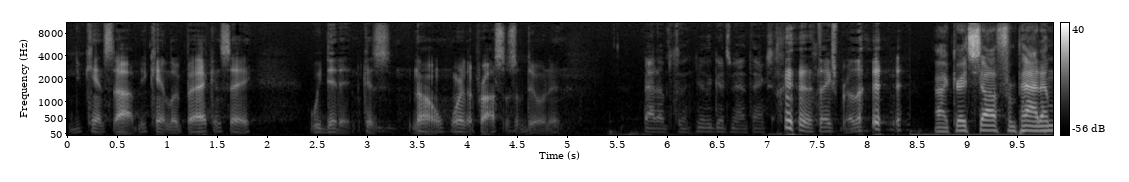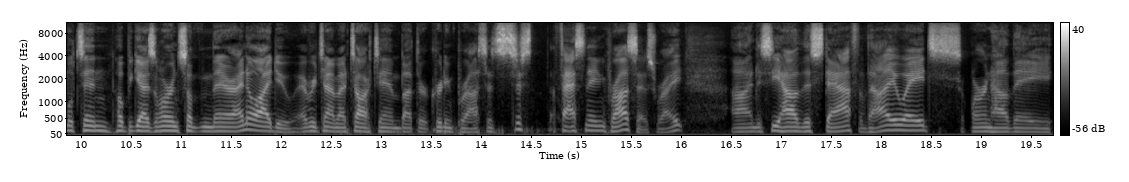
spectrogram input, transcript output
you can't stop. You can't look back and say we did it because no, we're in the process of doing it. Pat Embleton, you're the goods man. Thanks. Thanks, brother. All right, great stuff from Pat Embleton. Hope you guys learned something there. I know I do. Every time I talk to him about the recruiting process, it's just a fascinating process, right? Uh, and to see how this staff evaluates, learn how they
